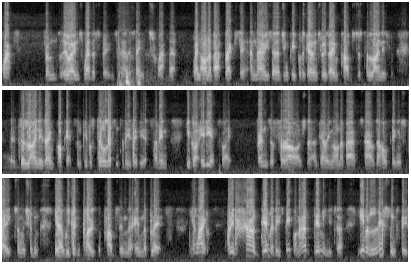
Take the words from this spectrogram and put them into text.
twat from who owns Wetherspoons, you know, the same twat that went on about Brexit, and now he's urging people to go into his own pubs just to line his to line his own pockets, and people still listen to these idiots. I mean, you've got idiots like friends of Farage that are going on about how the whole thing is faked and we shouldn't, you know, we didn't close the pubs in the in the Blitz. You're like, I mean, how dim are these people, and how dim are you to even listen to these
